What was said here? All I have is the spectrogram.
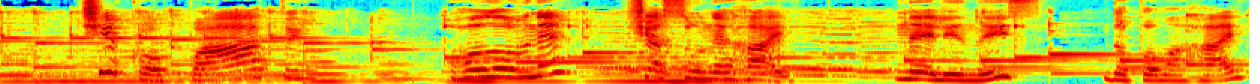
чи копати. Головне, часу не гай, не лінись, допомагай.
